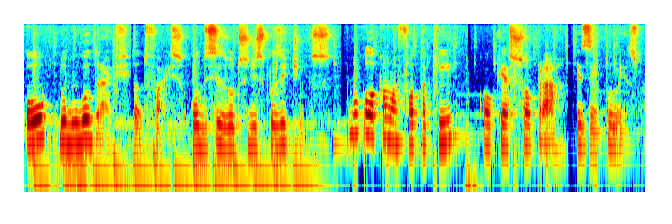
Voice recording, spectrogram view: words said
ou do Google Drive, tanto faz, ou desses outros dispositivos. Eu vou colocar uma foto aqui, qualquer só para exemplo mesmo.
